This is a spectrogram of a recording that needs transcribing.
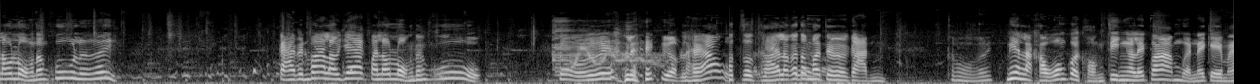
เราหลงทั้งคู่เลย กลายเป็นว่าเราแยกไปเราหลงทั้งคู่โถ่เอ้ยอเล็กเกือบแล้ว สุดท้ายเราก็ต้องมาเจอกันโถ่เอ้ยเนี่ยแหละเขาวงกดของจริงอเล็กว่าเหมือนในเกมไหม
